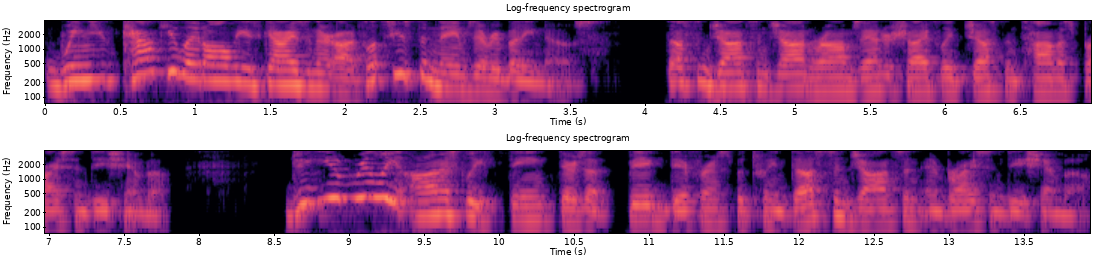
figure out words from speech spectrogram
when you calculate all these guys and their odds, let's use the names everybody knows. Dustin Johnson, Jon Rahm, Xander Schauffele, Justin Thomas, Bryson DeChambeau. Do you really honestly think there's a big difference between Dustin Johnson and Bryson DeChambeau?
